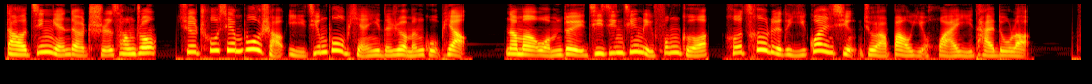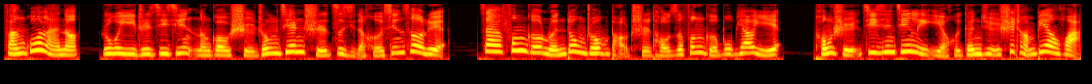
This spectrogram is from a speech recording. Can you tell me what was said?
到今年的持仓中却出现不少已经不便宜的热门股票。那么，我们对基金经理风格和策略的一贯性就要抱以怀疑态度了。反过来呢，如果一只基金能够始终坚持自己的核心策略，在风格轮动中保持投资风格不漂移，同时基金经理也会根据市场变化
